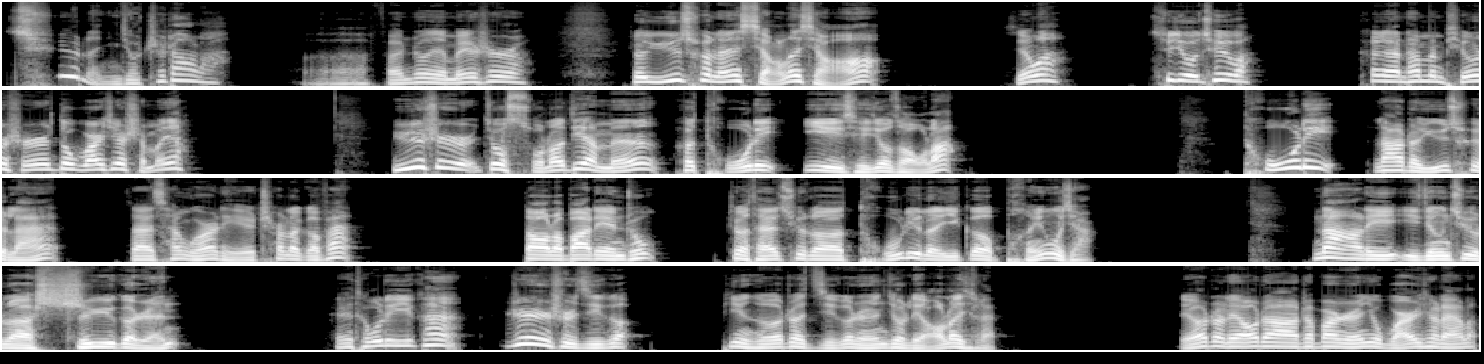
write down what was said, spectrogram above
去了你就知道了。呃，反正也没事啊。这于翠兰想了想，行吧，去就去吧，看看他们平时都玩些什么呀。于是就锁了店门，和徒弟一起就走了。徒弟拉着于翠兰在餐馆里吃了个饭，到了八点钟，这才去了徒弟的一个朋友家，那里已经聚了十余个人。哎，徒弟一看认识几个，并和这几个人就聊了起来。聊着聊着，这帮人又玩起来了。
